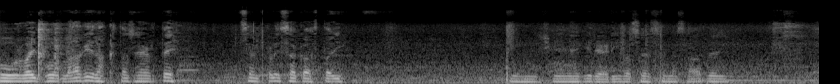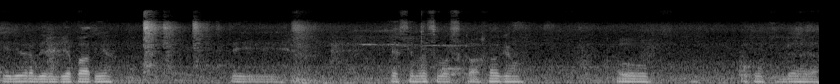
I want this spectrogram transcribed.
4x4 ਲਾ ਕੇ ਰੱਖਤਾ ਸਾਈਡ ਤੇ ਸਿੰਪਲ ਹਿੱਸਾ ਕਸਤਾ ਜੀ। ਮਸ਼ੀਨ ਹੈਗੀ ਰੈਡੀ ਬਸ ਐਸਐਮ ਸਾਹਿਬ ਹੈ ਜੀ। ਇਹਦੇ ਵਿੱਚ ਰੰਬੀਆਂ ਰੰਬੀਆਂ ਪਾਤੀਆਂ। ਤੇ ਐਸਐਮਐਸ ਬਸ ਕਾਖਾ ਗਿਆ ਉਹ ਆਪਣਾ ਖੁੱਲਿਆ ਹੋਇਆ।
